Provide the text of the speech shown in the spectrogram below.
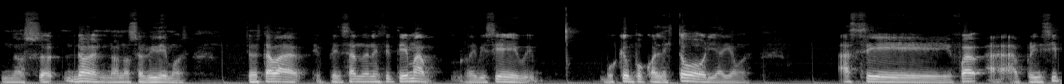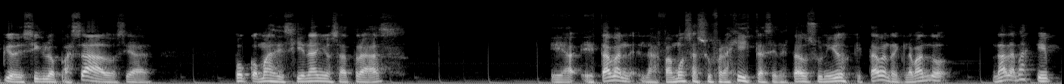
no, no nos olvidemos. Yo estaba pensando en este tema, revisé, busqué un poco en la historia, digamos. Hace, fue a, principios del siglo pasado, o sea, poco más de 100 años atrás, eh, estaban las famosas sufragistas en Estados Unidos que estaban reclamando nada más que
